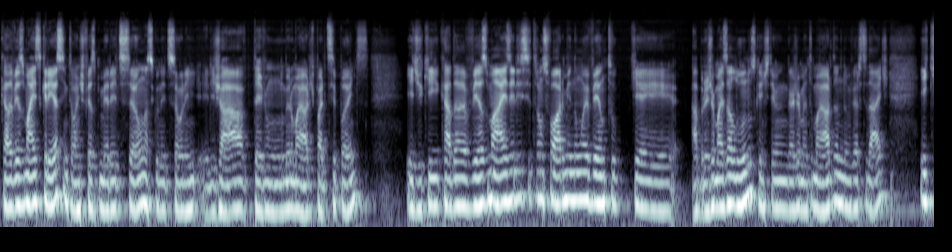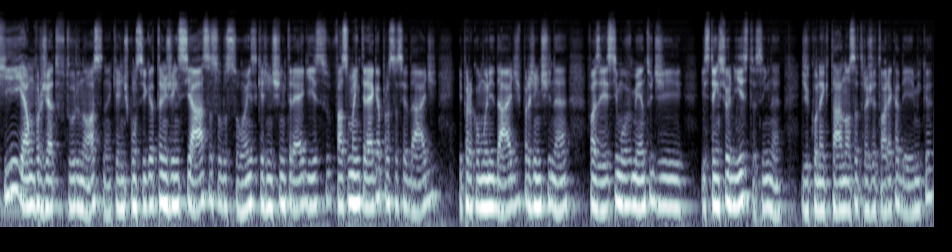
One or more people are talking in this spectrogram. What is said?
cada vez mais cresça. Então, a gente fez a primeira edição, na segunda edição ele, ele já teve um número maior de participantes e de que cada vez mais ele se transforme num evento que abranja mais alunos, que a gente tem um engajamento maior da universidade e que é um projeto futuro nosso, né? Que a gente consiga tangenciar essas soluções e que a gente entregue isso, faça uma entrega para a sociedade e para a comunidade para a gente, né, fazer esse movimento de extensionista, assim, né? De conectar a nossa trajetória acadêmica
